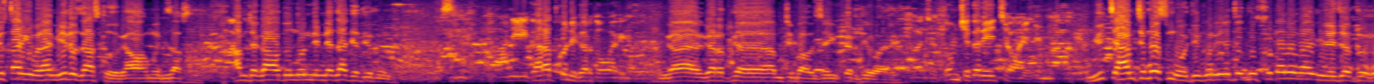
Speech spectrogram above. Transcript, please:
तीस तारखेला आम्ही इथंच असतो गावामध्ये जास्त. आमच्या गावातून दोन दिंड्या जातात इथून. आणि घरात कोणी करतो वारी? गा- घरात अं, आमची भाऊजाई करते वारी. अच्छा तुमची कधी इच्छा व्हायची? इच्छा आमची मस्त होती पण याच्यातून सुटायला नाही याच्यातून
